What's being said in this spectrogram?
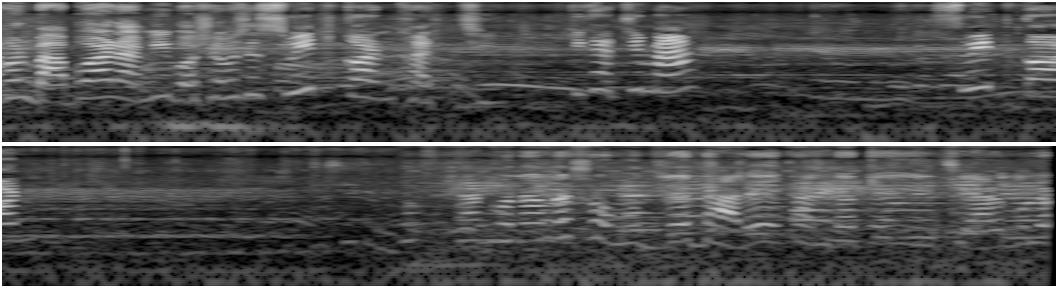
এখন বাবু আর আমি বসে বসে সুইট কর্ন খাচ্ছি। কি খাচ্ছি মা? সুইট কর্ন এখন আমরা সমুদ্রের ধারে এখানটাতে এই চেয়ারগুলো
